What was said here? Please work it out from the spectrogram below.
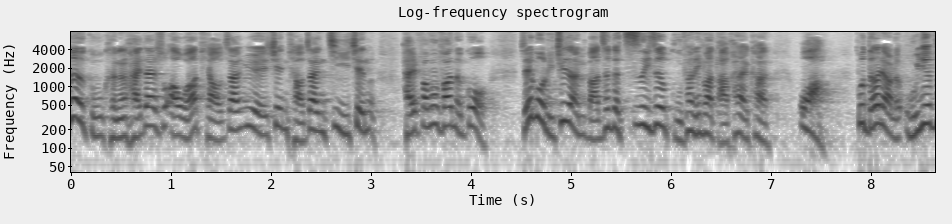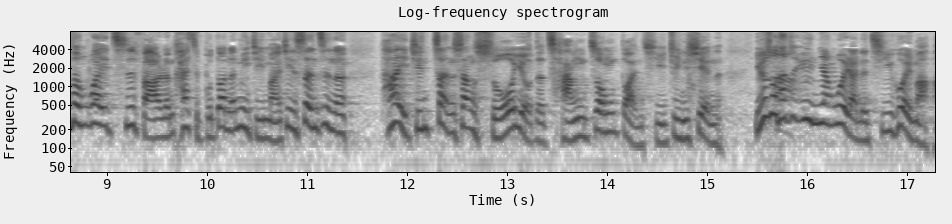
个股可能还在说啊，我要挑战月线，挑战季线，还翻不翻得过？结果你居然把这个智易这个股票，你把它打开来看，哇！不得了了！五月份外资法人开始不断的密集买进，甚至呢，它已经站上所有的长中短期均线了。也就是说，它是酝酿未来的机会嘛。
